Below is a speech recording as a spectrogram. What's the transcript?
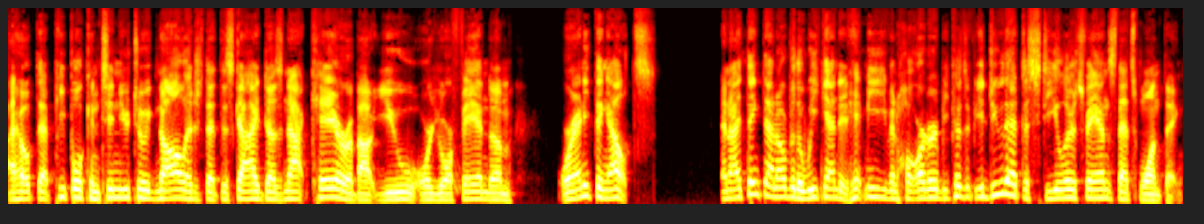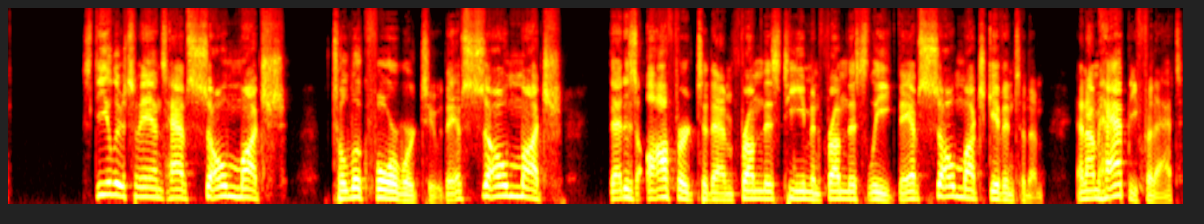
I hope that people continue to acknowledge that this guy does not care about you or your fandom or anything else. And I think that over the weekend, it hit me even harder because if you do that to Steelers fans, that's one thing. Steelers fans have so much to look forward to, they have so much that is offered to them from this team and from this league. They have so much given to them. And I'm happy for that.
